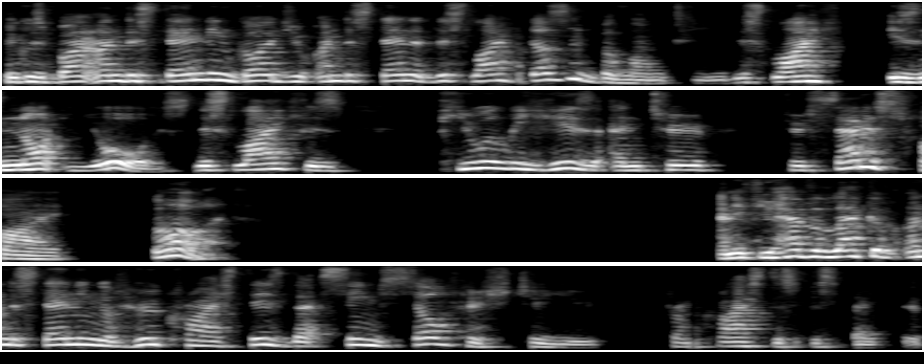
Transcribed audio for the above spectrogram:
Because by understanding God, you understand that this life doesn't belong to you. This life is not yours. This life is purely His and to, to satisfy God. And if you have a lack of understanding of who Christ is, that seems selfish to you from Christ's perspective.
